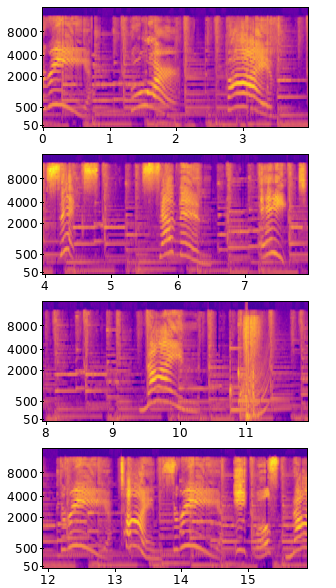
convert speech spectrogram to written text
three, four, five, six, seven, eight, nine. Three times three equals nine.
